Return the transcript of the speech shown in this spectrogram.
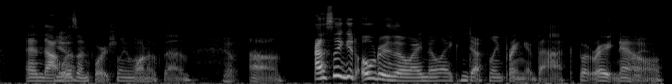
and that Yeah. was unfortunately one of them. Yep. Um, as I get older, though, I know I can definitely bring it back, but right now,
